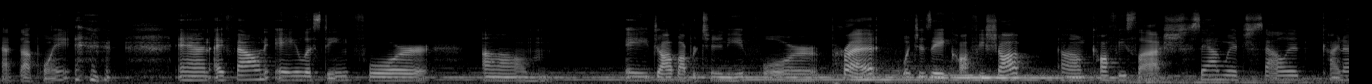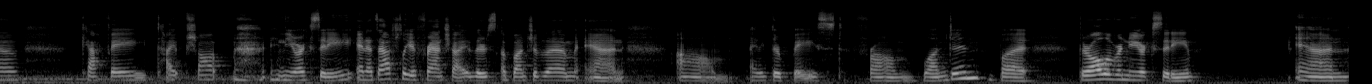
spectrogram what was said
at that point. and I found a listing for um, a job opportunity for Pret, which is a coffee shop, um, coffee slash sandwich salad kind of cafe type shop in New York City. And it's actually a franchise, there's a bunch of them, and um, I think they're based from London, but they're all over New York City and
